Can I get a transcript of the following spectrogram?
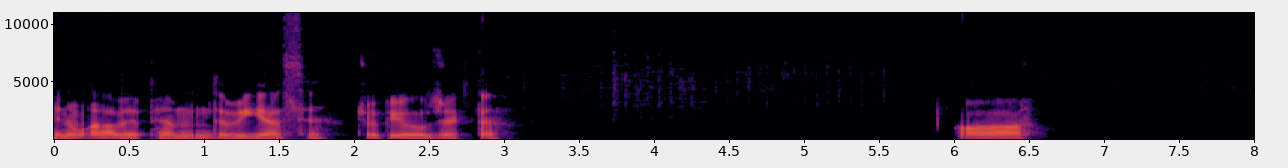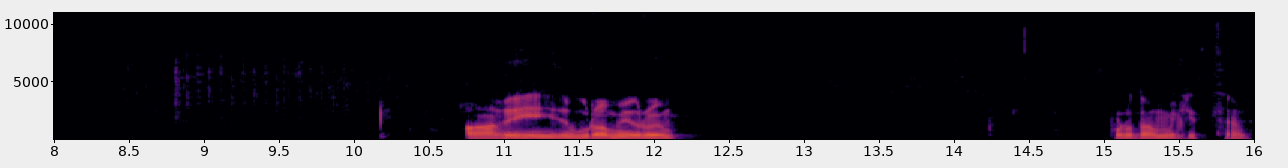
Benim AWP'm de bir gelse çok iyi olacak da. Aa. Abi vuramıyorum. Buradan mı gitsem?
